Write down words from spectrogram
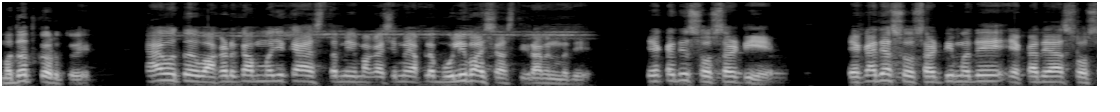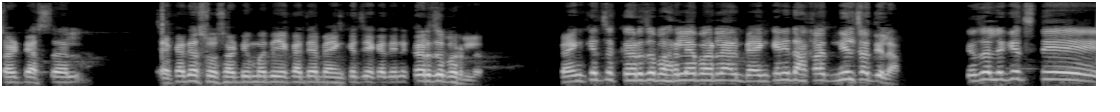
मदत करतोय. काय होतं वाकड काम म्हणजे काय असतं मी मगाशी म्हणजे आपल्या बोलीभाषा असते ग्रामीणमध्ये. एखादी सोसायटी आहे. एखाद्या सोसायटीमध्ये एखाद्या सोसायटी असेल एखाद्या सोसायटीमध्ये एखाद्या बँकेचं एखाद्याने कर्ज भरलं. बँकेचं कर्ज भरल्या भरल्या आणि बँकेने दाखला निलचा दिला. त्याचं लगेच ते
